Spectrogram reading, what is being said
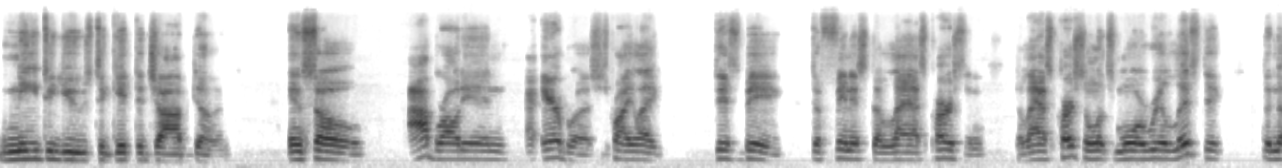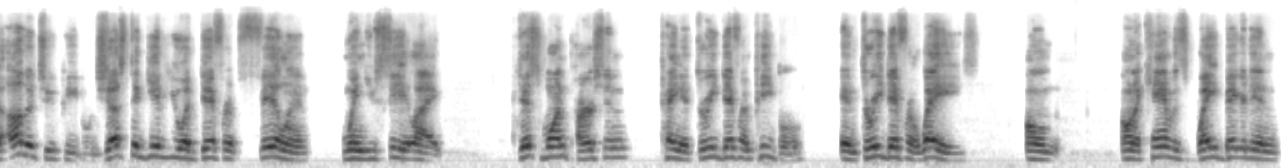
need to use to get the job done. And so I brought in an airbrush. It's probably like this big to finish the last person. The last person looks more realistic than the other two people just to give you a different feeling when you see it like this one person painted three different people in three different ways on on a canvas way bigger than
